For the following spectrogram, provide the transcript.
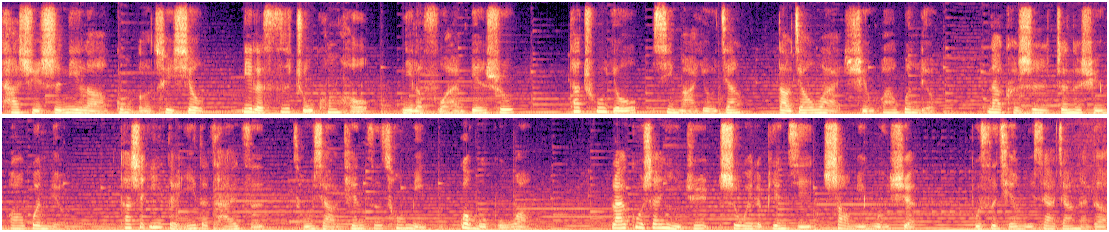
他许是腻了宫娥翠袖，腻了丝竹箜篌，腻了伏案编书。他出游，信马游缰，到郊外寻花问柳。那可是真的寻花问柳。他是一等一的才子，从小天资聪明，过目不忘。来故山隐居是为了编辑《少明文选》。不似前炉下江南的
